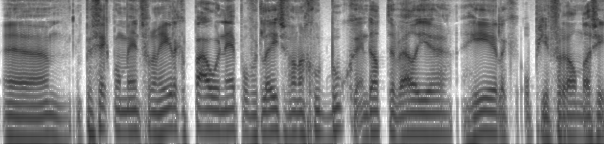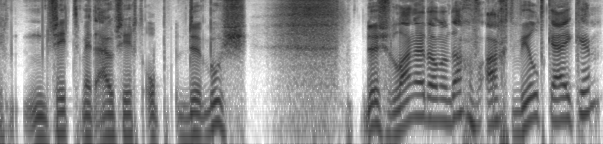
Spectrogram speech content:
Ehm, een perfect moment voor een heerlijke powernap of het lezen van een goed boek. En dat terwijl je heerlijk op je veranda zit met uitzicht op de bush. Dus langer dan een dag of acht wild kijken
